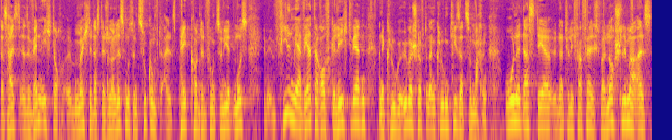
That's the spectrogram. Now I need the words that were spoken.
Das heißt, also wenn ich doch äh, möchte, dass der Journalismus in Zukunft als Paid Content funktioniert, muss viel mehr Wert darauf gelegt werden, eine kluge Überschrift und einen klugen Teaser zu machen, ohne dass der natürlich verfälscht. Weil noch schlimmer als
